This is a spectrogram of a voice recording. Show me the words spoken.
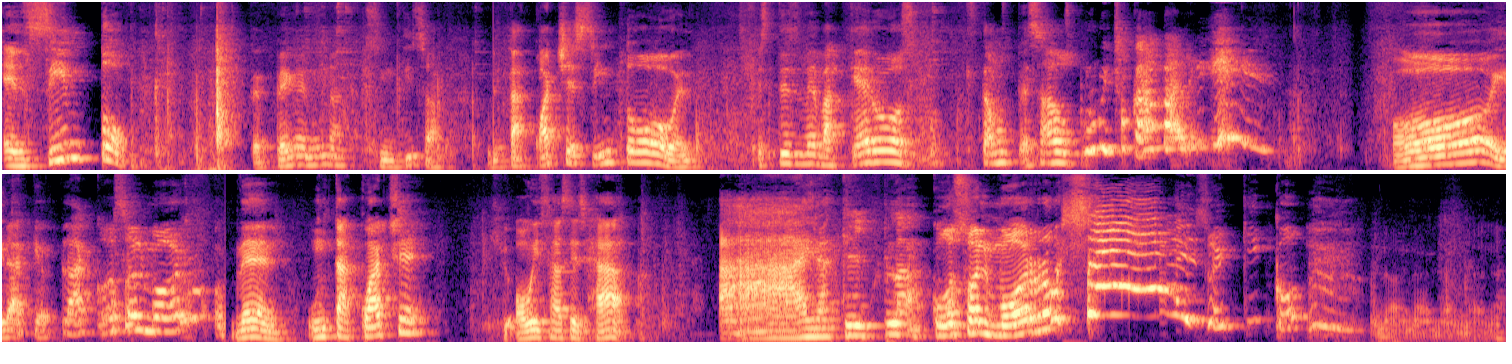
El cinto. Te pega en una cintiza. El tacuache cinto. El, este es de vaqueros. Estamos pesados. Puro bicho vale. Oh, mira qué placoso el morro. Then, un tacuache, he always has his hat. Ah, mira qué placoso el morro. Soy Kiko. No, no, no, no, no.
